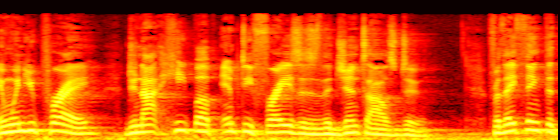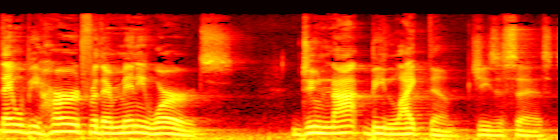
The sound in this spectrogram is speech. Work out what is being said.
And when you pray, do not heap up empty phrases the Gentiles do, for they think that they will be heard for their many words. Do not be like them, Jesus says.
